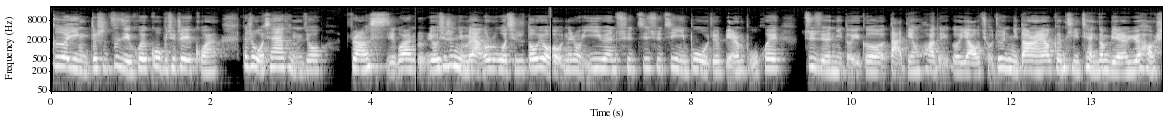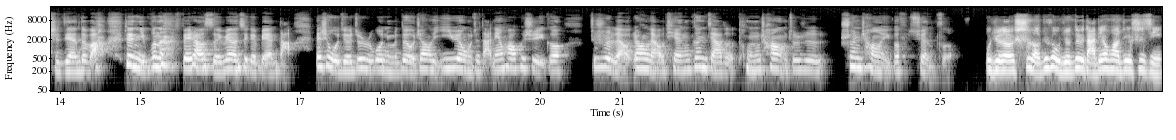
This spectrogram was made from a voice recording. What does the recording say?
膈应，就是自己会过不去这一关。但是我现在可能就非常习惯，尤其是你们两个如果其实都有那种意愿去继续进一步，我觉得别人不会拒绝你的一个打电话的一个要求。就是你当然要跟提前跟别人约好时间，对吧？就你不能非常随便的去给别人打。但是我觉得，就如果你们都有这样的意愿，我觉得打电话会是一个就是聊让聊天更加的通畅，就是顺畅的一个选择。我觉得是的，就是我觉得对于打电话这个事情，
